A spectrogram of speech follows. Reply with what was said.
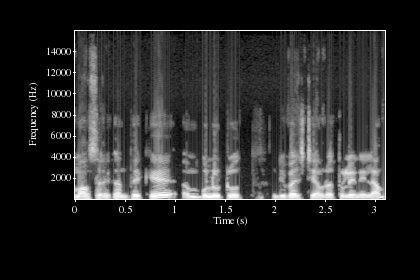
মাউসের এখান থেকে ব্লুটুথ ডিভাইসটি আমরা তুলে নিলাম।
